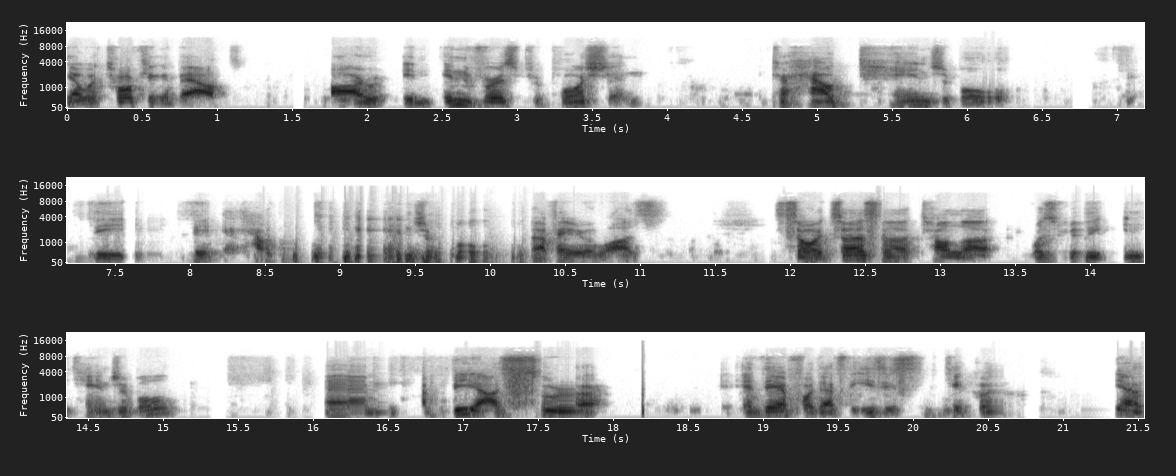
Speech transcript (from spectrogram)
that we're talking about are in inverse proportion to how tangible the, the how tangible Avera was. So Etzasa Tola was really intangible, um, Bia Surah, and therefore that's the easiest tikkun. Yeah,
